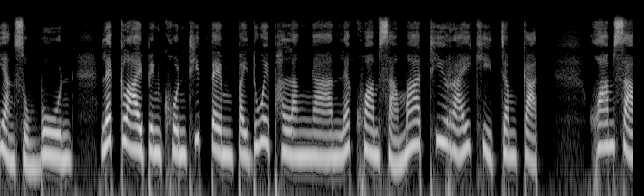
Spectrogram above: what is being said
อย่างสมบูรณ์ และกลายเป็นคนที่เต็มไปด้วยพลังงานและความสามารถที่ไร้ขีดจำกัด ความสา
